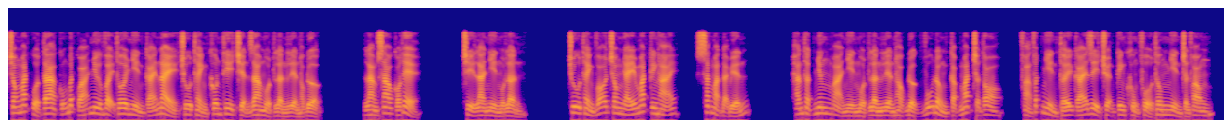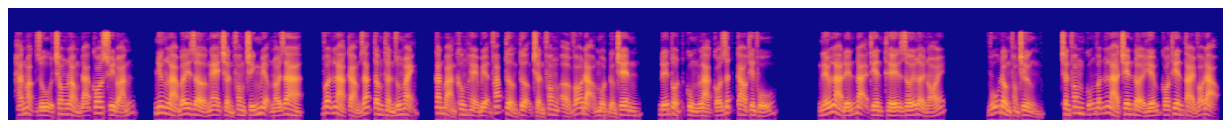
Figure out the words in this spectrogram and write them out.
Trong mắt của ta cũng bất quá như vậy thôi nhìn cái này Chu Thành khôn thi triển ra một lần liền học được. Làm sao có thể? Chỉ là nhìn một lần. Chu Thành võ trong nháy mắt kinh hãi, sắc mặt đại biến. Hắn thật nhưng mà nhìn một lần liền học được vũ đồng cặp mắt trợ to, phảng phất nhìn thấy cái gì chuyện kinh khủng phổ thông nhìn Trần Phong, hắn mặc dù trong lòng đã có suy đoán, nhưng là bây giờ nghe Trần Phong chính miệng nói ra, vẫn là cảm giác tâm thần rung mạnh, căn bản không hề biện pháp tưởng tượng Trần Phong ở võ đạo một đường trên, đến tột cùng là có rất cao thiên phú. Nếu là đến đại thiên thế giới lời nói, Vũ Đồng phòng trừng, Trần Phong cũng vẫn là trên đời hiếm có thiên tài võ đạo.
